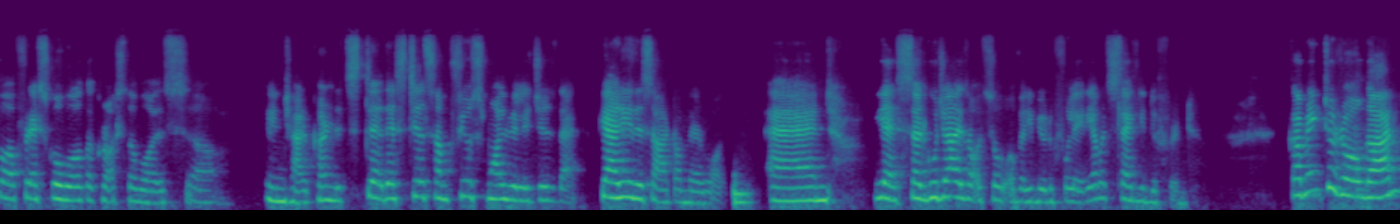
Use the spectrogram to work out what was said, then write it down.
uh, fresco work across the walls in Jharkhand. It's there's still some few small villages that carry this art on their wall. And yes, Sarguja is also a very beautiful area, but slightly different. Coming to Rogan,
